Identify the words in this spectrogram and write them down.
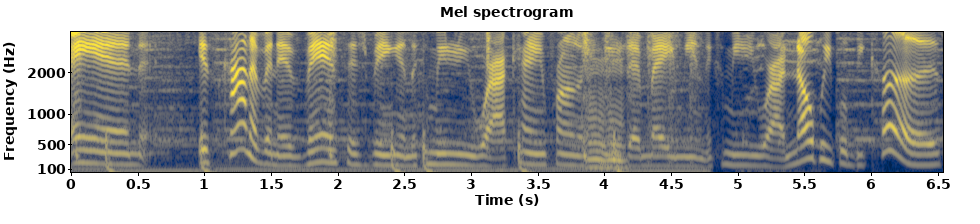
And it's kind of an advantage being in the community where I came from, the community Mhm. that made me in the community where I know people because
